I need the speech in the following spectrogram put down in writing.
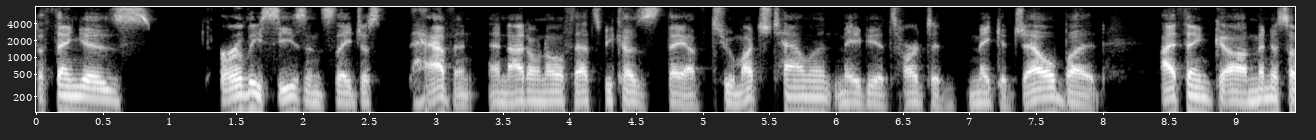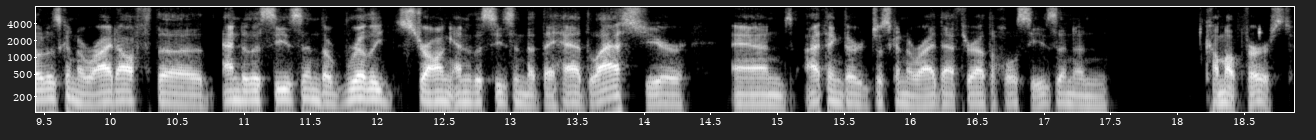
the thing is, early seasons they just haven't, and I don't know if that's because they have too much talent. Maybe it's hard to make a gel, but. I think uh, Minnesota's going to ride off the end of the season, the really strong end of the season that they had last year, and I think they're just going to ride that throughout the whole season and come up first.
